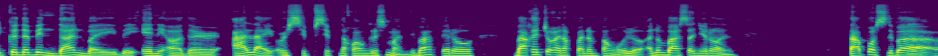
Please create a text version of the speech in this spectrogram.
it could have been done by by any other ally or sip-sip na congressman, di ba? Pero bakit yung anak pa ng Pangulo? Anong basa niyo ron? Tapos, di ba,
